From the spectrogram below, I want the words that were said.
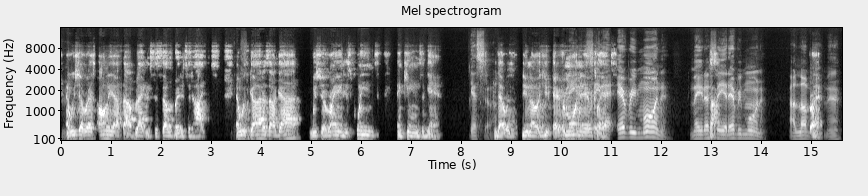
Mm-hmm. And we shall rest only after our blackness is celebrated to the highest. And with God as our God, we shall reign as queens and kings again. Yes, sir. That was, you know, you, every morning, every class. Every morning. Made us say it every morning. I love right. that, man.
